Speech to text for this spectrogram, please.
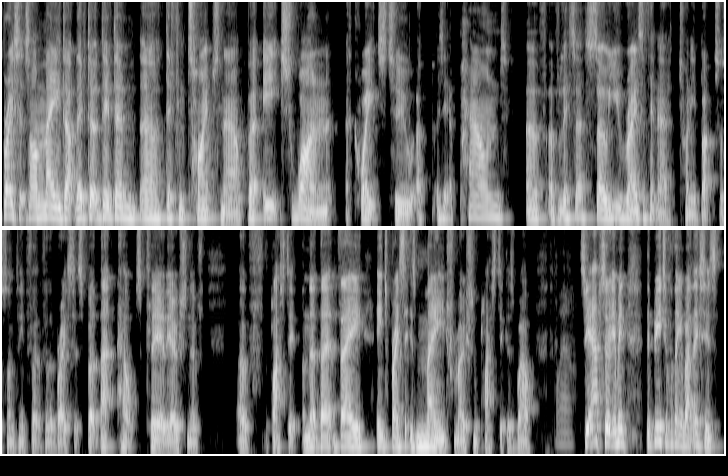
bracelets are made up. They've done, they've done uh, different types now, but each one equates to a, is it a pound of, of litter? So you raise, I think they're twenty bucks or something for for the bracelets, but that helps clear the ocean of of the plastic, and that they, they, each bracelet is made from ocean plastic as well. Wow! So yeah, absolutely. I mean, the beautiful thing about this is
